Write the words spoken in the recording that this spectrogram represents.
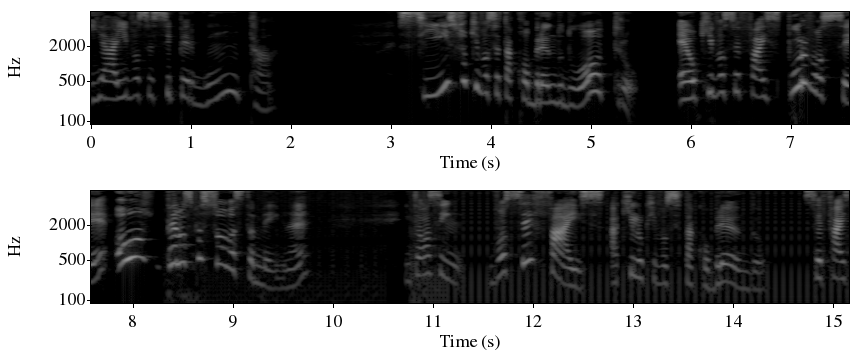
e aí você se pergunta se isso que você tá cobrando do outro é o que você faz por você ou pelas pessoas também, né? Então, assim, você faz aquilo que você tá cobrando? Você faz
